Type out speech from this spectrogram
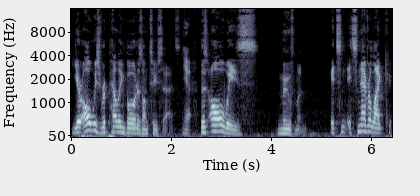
you're always repelling borders on two sides. Yeah. There's always movement. It's it's never like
